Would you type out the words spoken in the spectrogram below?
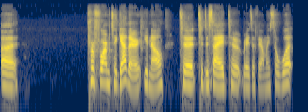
uh, perform together, you know, to to decide to raise a family. So, what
